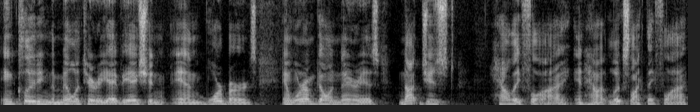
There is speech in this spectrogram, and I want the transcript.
including the military aviation and warbirds. And where I'm going there is not just how they fly and how it looks like they fly,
